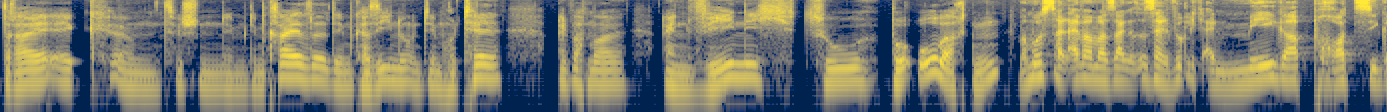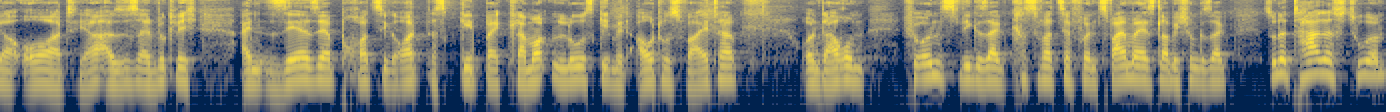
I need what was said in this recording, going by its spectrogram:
Dreieck ähm, zwischen dem, dem Kreisel, dem Casino und dem Hotel einfach mal ein wenig zu beobachten. man muss halt einfach mal sagen, es ist halt wirklich ein mega protziger Ort. Ja, also es ist halt wirklich ein sehr, sehr protziger Ort. Das geht bei Klamotten los, geht mit Autos weiter. Und darum, für uns, wie gesagt, Christoph hat es ja vorhin zweimal jetzt, glaube ich, schon gesagt, so eine Tagestour,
